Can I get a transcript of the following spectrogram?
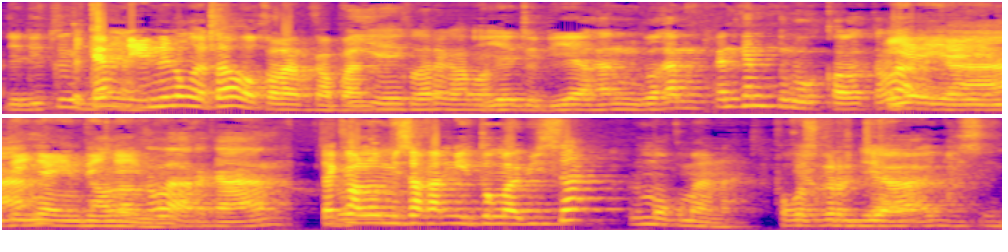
jadi tuh Kan gimana? ini lu nggak tahu kelar kapan. Iya, kelar kapan? Iya itu dia kan gua kan kan kan tunggu kalau kelar Iya, iya, kan. intinya, intinya Kalau ini. kelar kan. Tapi kalau misalkan itu nggak bisa, lu mau ke mana? Fokus Ya, kerja lagi sih.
